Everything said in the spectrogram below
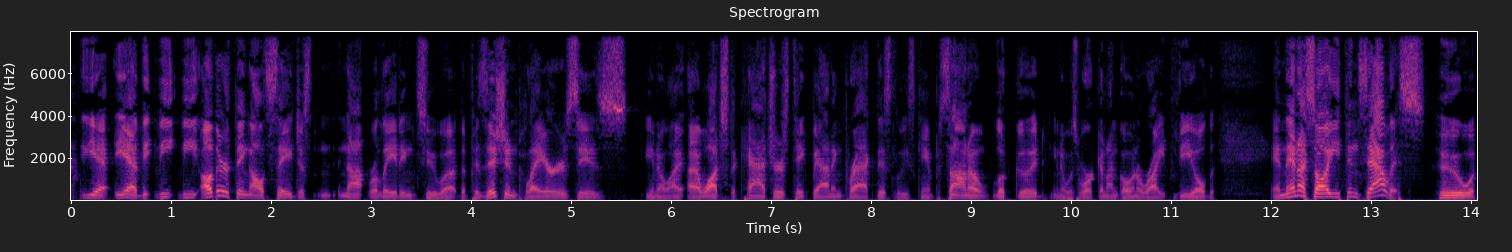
yeah, yeah. The, the the other thing I'll say, just not relating to uh, the position players, is you know, I, I watched the catchers take batting practice. Luis Campusano looked good, you know, was working on going to right field. And then I saw Ethan Salas, who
